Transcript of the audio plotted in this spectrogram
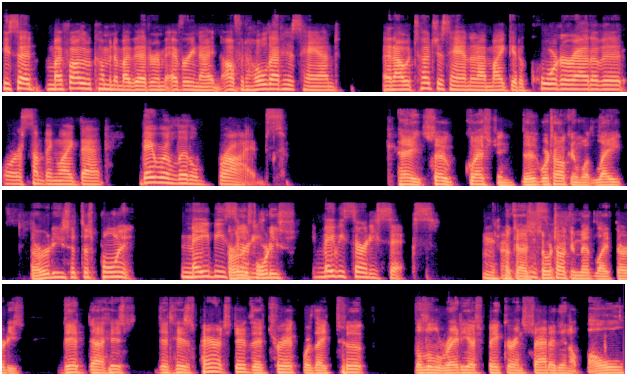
He said, My father would come into my bedroom every night and often hold out his hand, and I would touch his hand and I might get a quarter out of it or something like that. They were little bribes. Hey, so question: We're talking what late thirties at this point, Maybe early 30, forties. maybe 36. Okay. Okay, so we're talking mid late thirties. Did uh, his did his parents do the trick where they took the little radio speaker and sat it in a bowl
